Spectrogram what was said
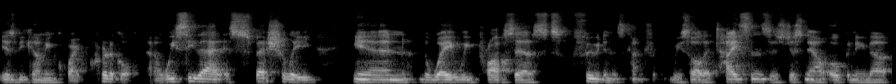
is becoming quite critical. we see that especially in the way we process food in this country. We saw that Tyson's is just now opening up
